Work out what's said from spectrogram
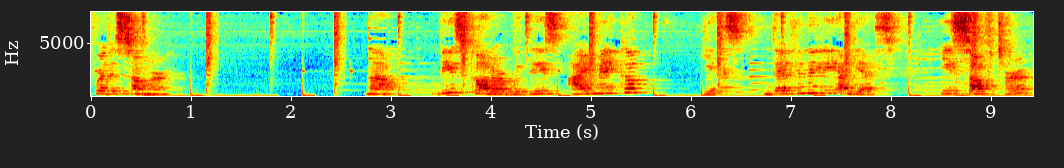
for the summer. Now, this color with this eye makeup, yes, definitely a yes. It's softer.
